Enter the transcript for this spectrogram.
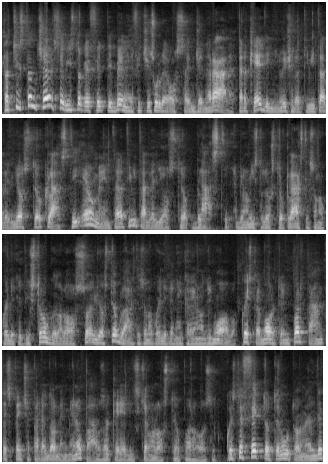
La cistancè si è visto che ha effetti benefici sulle ossa in generale, perché diminuisce l'attività degli osteoclasti e aumenta l'attività degli osteoblasti. Abbiamo visto che gli osteoclasti sono quelli che distruggono l'osso e gli osteoblasti sono quelli che ne creano di nuovo. Questo è molto importante, specie per le donne in menopausa che rischiano l'osteoporosi. Questo effetto ottenuto nel dettaglio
